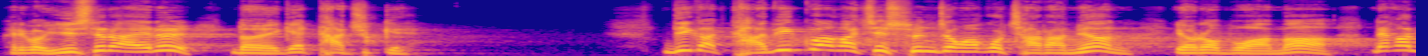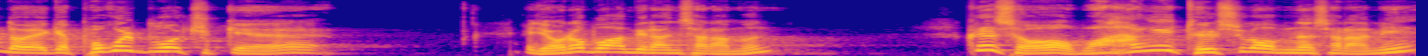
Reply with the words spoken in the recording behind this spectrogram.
그리고 이스라엘을 너에게 다 줄게. 네가 다윗과 같이 순종하고 잘하면 여로보암아 내가 너에게 복을 부어 줄게. 여로보암이란 사람은 그래서 왕이 될 수가 없는 사람이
